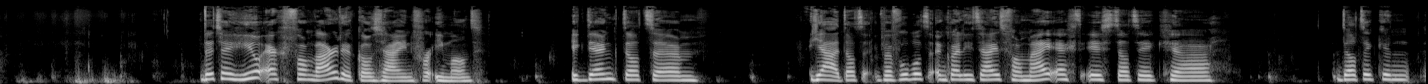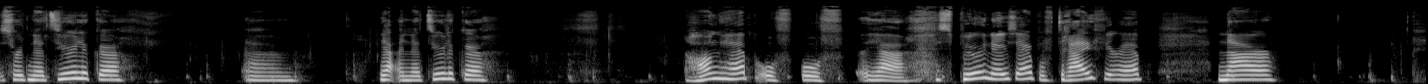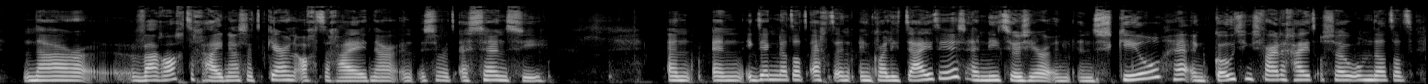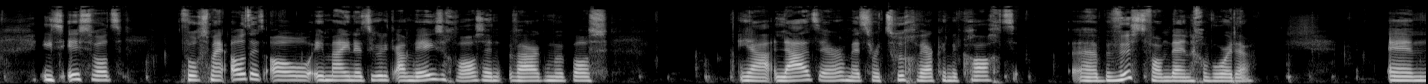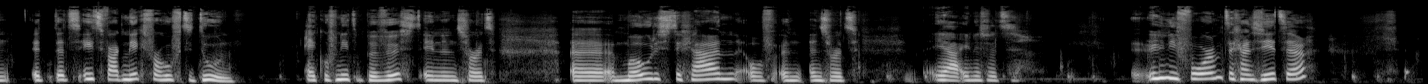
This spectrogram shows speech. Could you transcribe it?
dat jij heel erg van waarde kan zijn voor iemand. Ik denk dat, um, ja, dat bijvoorbeeld een kwaliteit van mij echt is dat ik, uh, dat ik een soort natuurlijke, um, ja, een natuurlijke hang heb of, of ja, speurneus heb of drijfveer heb naar naar waarachtigheid, naar een soort kernachtigheid, naar een, soort essentie. En, en ik denk dat dat echt een, een kwaliteit is en niet zozeer een, een skill, hè, een coachingsvaardigheid of zo, omdat dat iets is wat volgens mij altijd al in mij natuurlijk aanwezig was en waar ik me pas ja, later met soort terugwerkende kracht uh, bewust van ben geworden. En het, is iets waar ik niks voor hoef te doen. Ik hoef niet bewust in een soort uh, modus te gaan of een, een soort, ja, in een soort uniform te gaan zitten.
